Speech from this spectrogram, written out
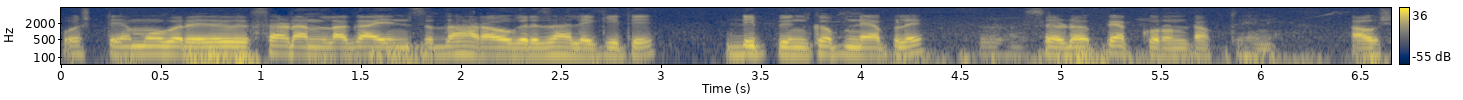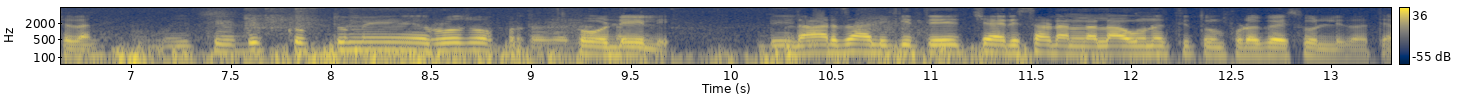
पोस्टेम वगैरे सडांना गायींचं धारा वगैरे झाले की ते डिपिंग कपने आपले सड पॅक करून टाकतो ह्याने औषधाने. म्हणजे ते डिप कप तुम्ही रोज वापरता का? हो डेली? धार झाली की ते चारी सडांना लावून तिथून पुढे गाय सोडली जाते.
